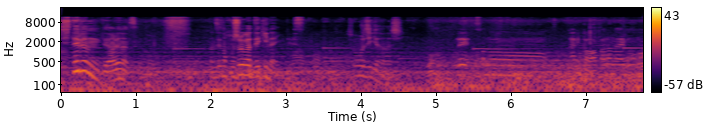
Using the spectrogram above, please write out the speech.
してるんであれなんですけど完全な保証ができないんです。正直な話。でその何かわからないもの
